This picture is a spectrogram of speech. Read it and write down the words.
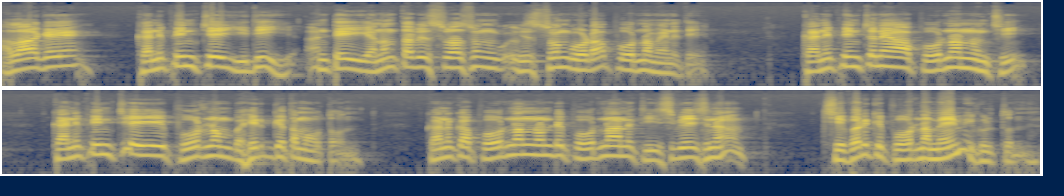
అలాగే కనిపించే ఇది అంటే ఈ అనంత విశ్వాసం విశ్వం కూడా పూర్ణమైనదే. కనిపించని ఆ పూర్ణం నుంచి కనిపించే ఈ పూర్ణం బహిర్గతమవుతోంది. కనుక పూర్ణం నుండి పూర్ణాన్ని తీసివేసినా చివరికి పూర్ణమే మిగులుతుంది.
